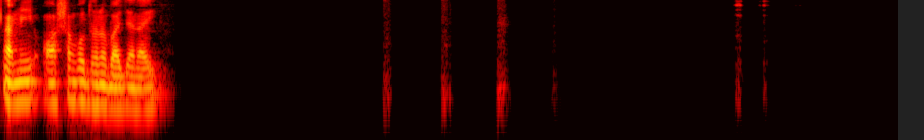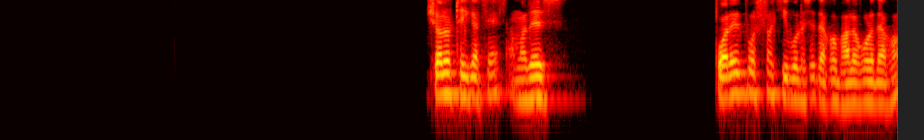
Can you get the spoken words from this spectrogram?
আমি অসংখ্য ধন্যবাদ জানাই। চলো ঠিক আছে, আমাদের পরের প্রশ্ন কি বলেছে দেখো, ভালো করে দেখো।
